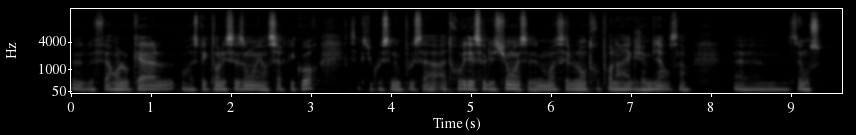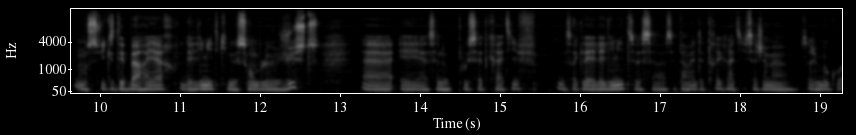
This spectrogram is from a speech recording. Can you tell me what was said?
de faire en local, en respectant les saisons et en circuit court. C'est que du coup, ça nous pousse à, à trouver des solutions. Et moi, c'est l'entrepreneuriat que j'aime bien, ça. Euh, on, se fixe des barrières, des limites qui nous semblent justes, euh, et ça nous pousse à être créatifs. c'est vrai que les, limites, ça, ça permet d'être très créatif. Ça, j'aime, beaucoup.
